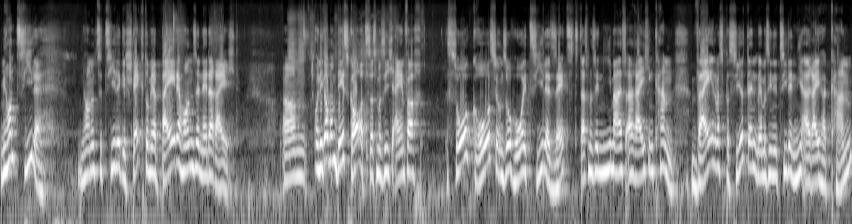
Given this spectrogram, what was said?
Wir haben Ziele. Wir haben uns Ziele gesteckt und wir beide haben sie nicht erreicht. Ähm, und ich glaube, um das geht dass man sich einfach so große und so hohe Ziele setzt, dass man sie niemals erreichen kann. Weil, was passiert denn, wenn man seine Ziele nie erreichen kann?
